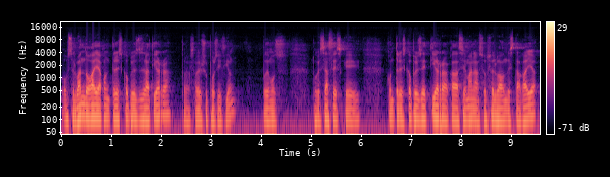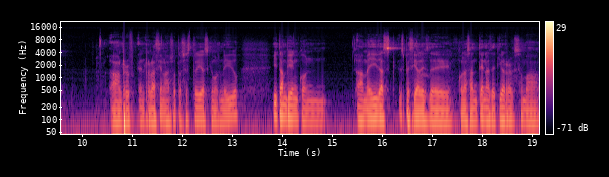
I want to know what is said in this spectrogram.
observando Gaia con telescopios desde la Tierra para saber su posición. Podemos lo que se hace es que con telescopios de tierra cada semana se observa dónde está Gaia en relación a las otras estrellas que hemos medido y también con medidas especiales de, con las antenas de tierra que se llama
